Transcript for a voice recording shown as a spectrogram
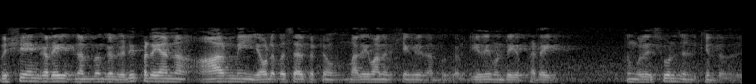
விஷயங்களை நம்புங்கள். வெளிப்படையான ஆர்மி எவ்வளவு பெருசாக இருக்கட்டும் மறைவான விஷயங்களை நம்புங்கள். இறைவனுடைய படை உங்களை சூழ்ந்து நிற்கின்றது.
